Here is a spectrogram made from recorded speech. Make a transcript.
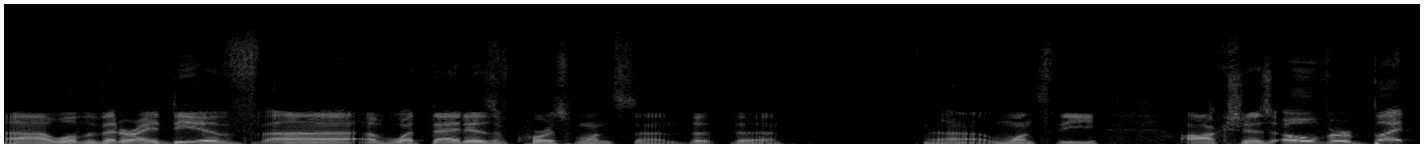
uh, we'll have a better idea of uh, of what that is, of course, once the the once the auction is over. But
